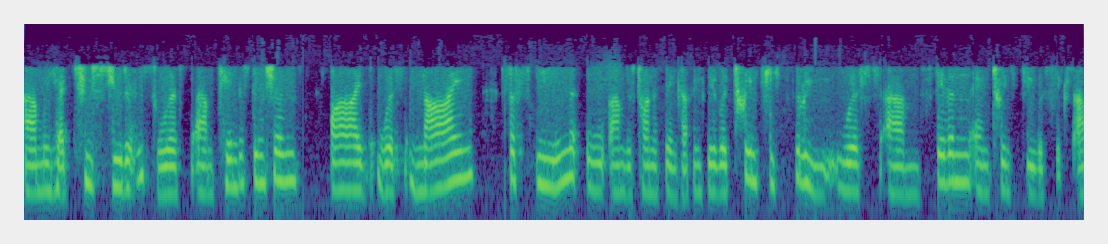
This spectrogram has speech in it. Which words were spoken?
Um, we had two students with um, 10 distinctions, five with nine, 15, I'm just trying to think, I think there were 23 with um, 7 and 23 with 6. I,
